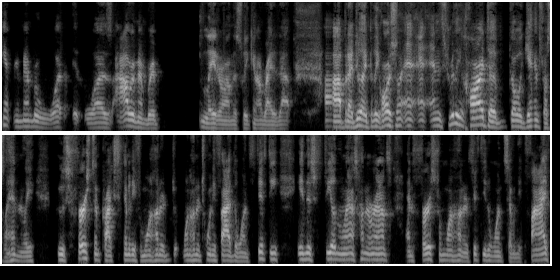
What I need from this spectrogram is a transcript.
can't remember what it was. I'll remember it later on this week and I'll write it up. Uh, but I do like Billy Horschel, and, and, and it's really hard to go against Russell Henley, who's first in proximity from 100, 125 to 150 in this field in the last 100 rounds, and first from 150 to 175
